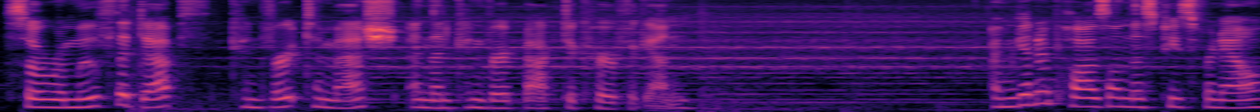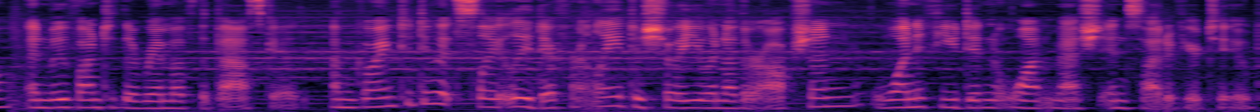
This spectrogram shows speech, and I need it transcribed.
So remove the depth, convert to mesh, and then convert back to curve again. I'm going to pause on this piece for now and move on to the rim of the basket. I'm going to do it slightly differently to show you another option, one if you didn't want mesh inside of your tube.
